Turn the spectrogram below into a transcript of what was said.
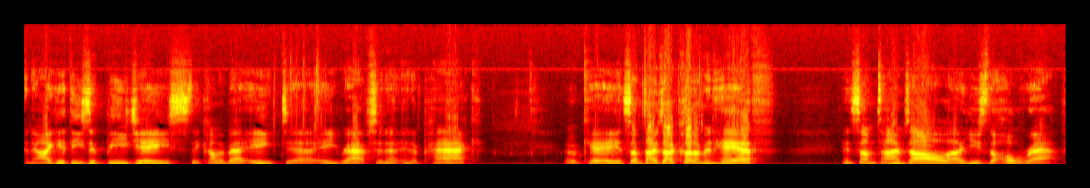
And I get these at BJ's. They come about eight uh, eight wraps in a in a pack. Okay, and sometimes I cut them in half and sometimes I'll uh, use the whole wrap.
